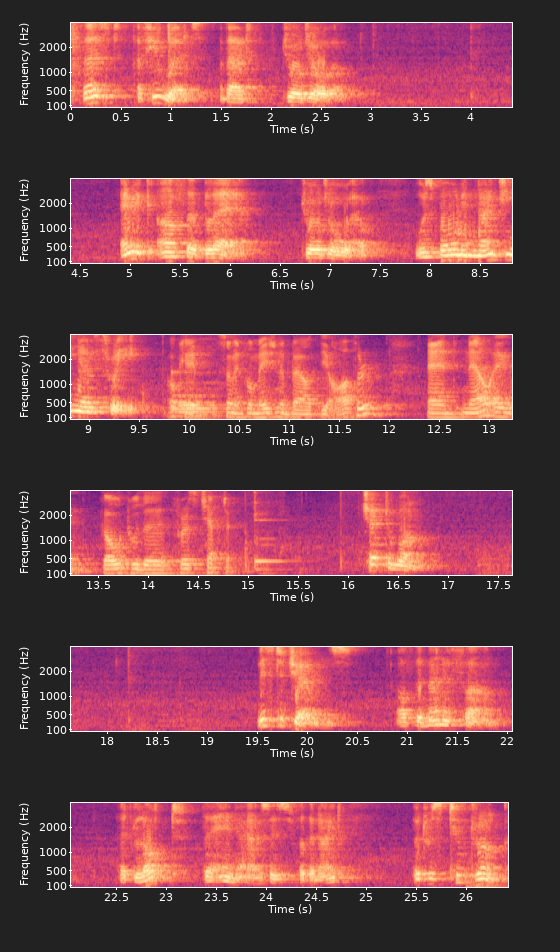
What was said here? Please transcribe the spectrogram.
First, a few words about George Orwell. Eric Arthur Blair, George Orwell, was born in 1903. Okay, some information about the author. And now I go to the first chapter. Chapter 1 Mr. Jones of the Manor Farm had locked the hen houses for the night, but was too drunk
